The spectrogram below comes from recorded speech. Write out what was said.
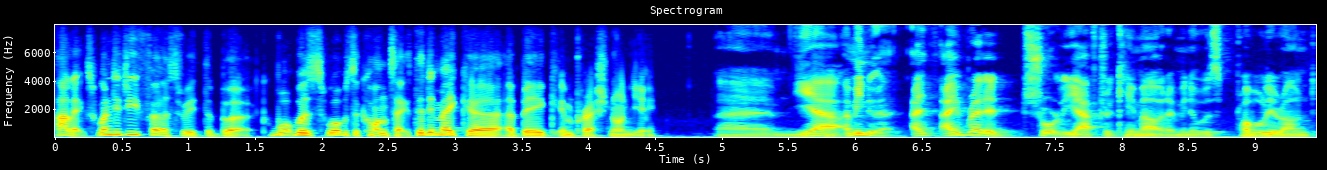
Alex, when did you first read the book? What was what was the context? Did it make a, a big impression on you? Um, yeah, I mean, I, I read it shortly after it came out. I mean, it was probably around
